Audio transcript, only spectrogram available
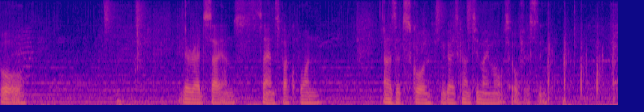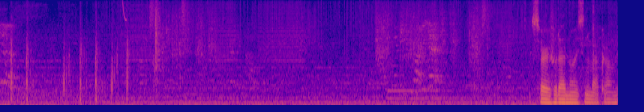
for the red science science pack one as it's called you guys can't see my mouse obviously sorry for that noise in the background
